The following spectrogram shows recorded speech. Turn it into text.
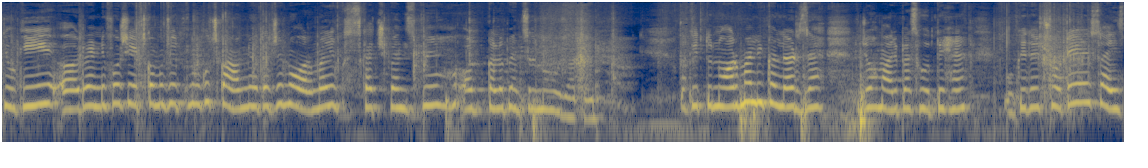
क्योंकि ट्वेंटी फोर शेड्स का मुझे इतना कुछ काम नहीं होता जो नॉर्मल स्केच पेंस में और कलर पेंसिल में हो जाता है। ओके तो नॉर्मली कलर्स हैं जो हमारे पास होते हैं। ओके तो छोटे साइज़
